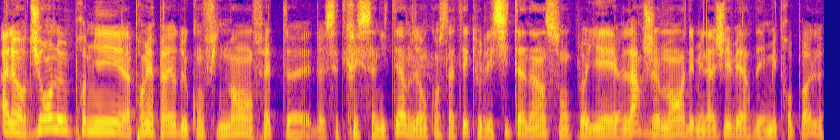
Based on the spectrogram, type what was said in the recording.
Alors, durant le premier, la première période de confinement, en fait, euh, de cette crise sanitaire, nous avons constaté que les citadins s'employaient largement à déménager vers des métropoles,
